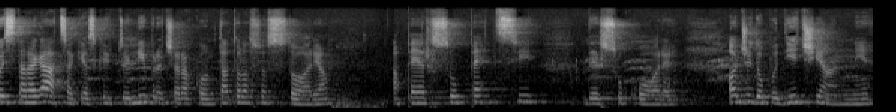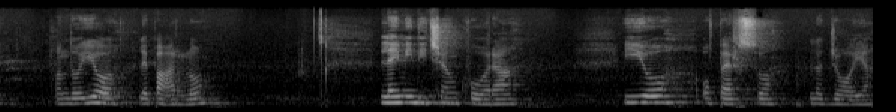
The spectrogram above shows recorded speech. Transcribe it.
questa ragazza che ha scritto il libro e ci ha raccontato la sua storia ha perso pezzi del suo cuore. Oggi, dopo dieci anni, quando io le parlo, lei mi dice ancora, io ho perso la gioia.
